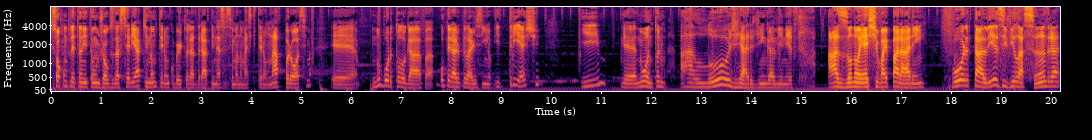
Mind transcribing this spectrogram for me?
Só completando então os jogos da Série A, que não terão cobertura DRAP nessa semana, mas que terão na próxima. É, no Bortologava, Operário Pilarzinho e Trieste. E é, no Antônio. Alô, Jardim Gabinete. A Zona Oeste vai parar, hein? Fortaleza e Vila Sandra.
